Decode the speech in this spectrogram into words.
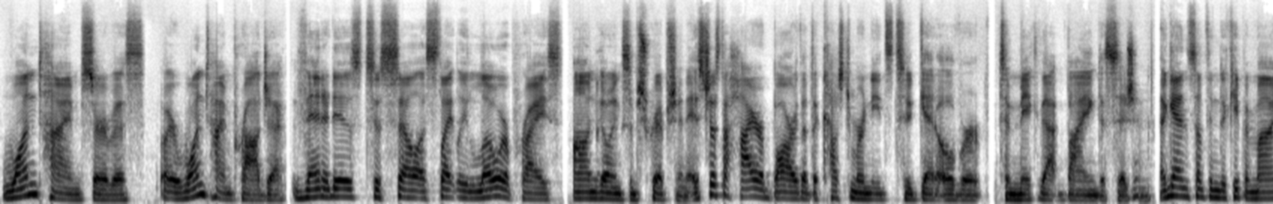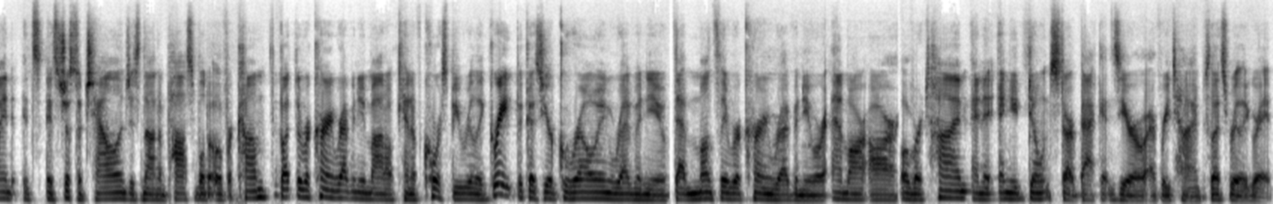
one time service or one time project than it is to sell a slightly lower priced ongoing subscription. It's just a higher bar that the customer needs to get over to make that buying decision. Again, something to keep in mind. It's, it's just a challenge. It's not impossible to overcome, but the recurring revenue model can of course be really great because you're growing revenue, that monthly recurring revenue or MRR over time and, it, and you don't start back at zero every time. So that's really great.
